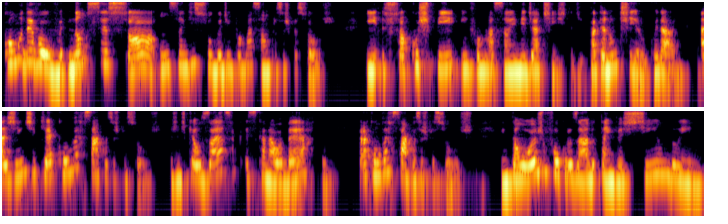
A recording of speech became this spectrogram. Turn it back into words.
Como devolver, não ser só um sanguessuga de informação para essas pessoas. E só cuspir informação imediatista, de tá tendo um tiro, cuidado. A gente quer conversar com essas pessoas. A gente quer usar essa, esse canal aberto para conversar com essas pessoas. Então, hoje o Fogo Cruzado está investindo em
